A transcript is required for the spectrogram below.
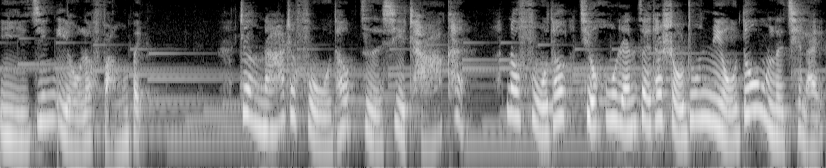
已经有了防备，正拿着斧头仔细查看，那斧头却忽然在他手中扭动了起来，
